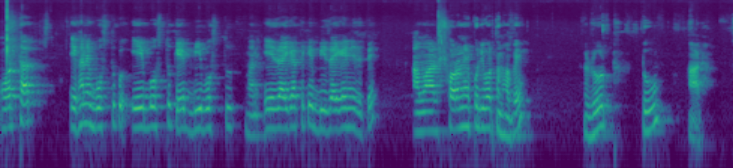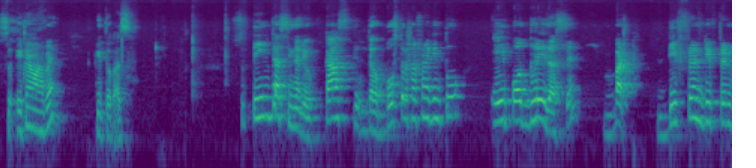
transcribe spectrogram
অর্থাৎ এখানে বস্তু এ বস্তুকে বি বস্তু মানে এ জায়গা থেকে বি জায়গায় নিয়ে যেতে আমার স্মরণের পরিবর্তন হবে রুট টু আর সো এটা আমার হবে কৃতকাজ। সো তিনটা সিনারিও কাজ দেখো বস্তুটা সবসময় কিন্তু এই পথ ধরেই যাচ্ছে বাট ডিফারেন্ট ডিফারেন্ট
